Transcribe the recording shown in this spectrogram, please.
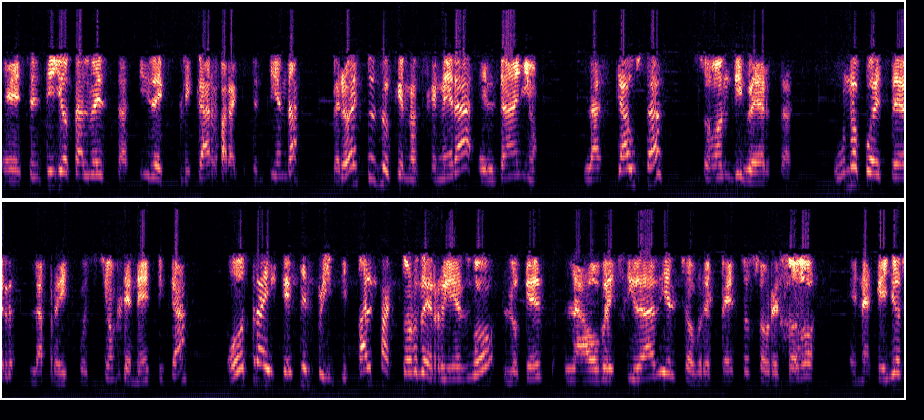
eh, sencillo tal vez así de explicar para que se entienda, pero esto es lo que nos genera el daño. Las causas son diversas. Uno puede ser la predisposición genética, otra y que es el principal factor de riesgo, lo que es la obesidad y el sobrepeso, sobre todo en aquellos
